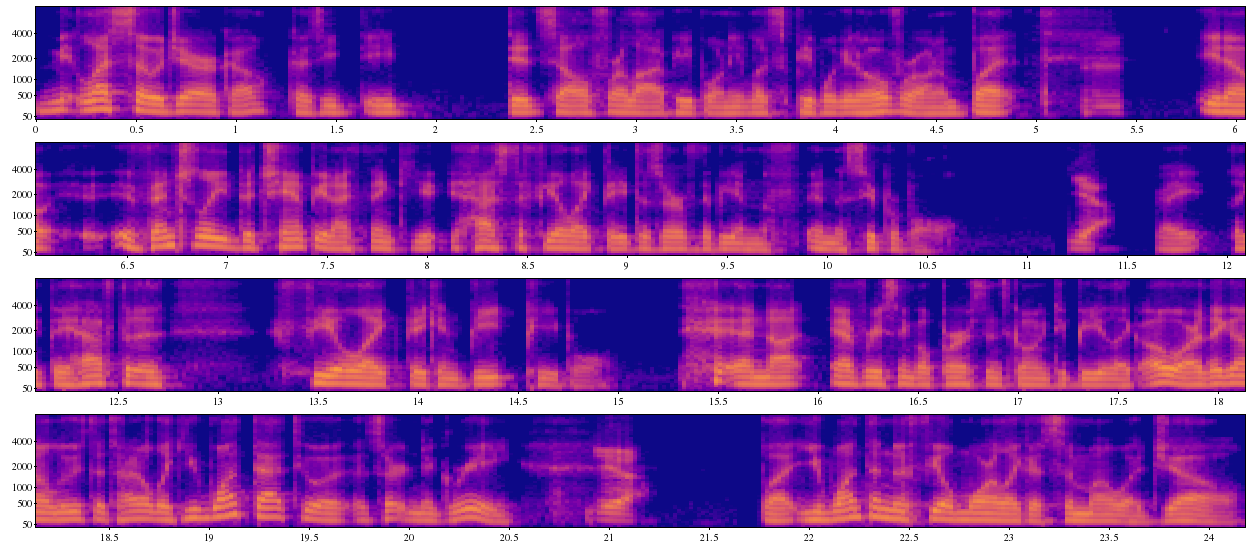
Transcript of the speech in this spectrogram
Less so Jericho because he he did sell for a lot of people, and he lets people get over on him. But Mhm. you know, eventually the champion, I think, has to feel like they deserve to be in the in the Super Bowl. Yeah. Right. Like they have to feel like they can beat people, and not every single person's going to be like, oh, are they going to lose the title? Like you want that to a, a certain degree, Yeah. but you want them to feel more like a Samoa Joe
